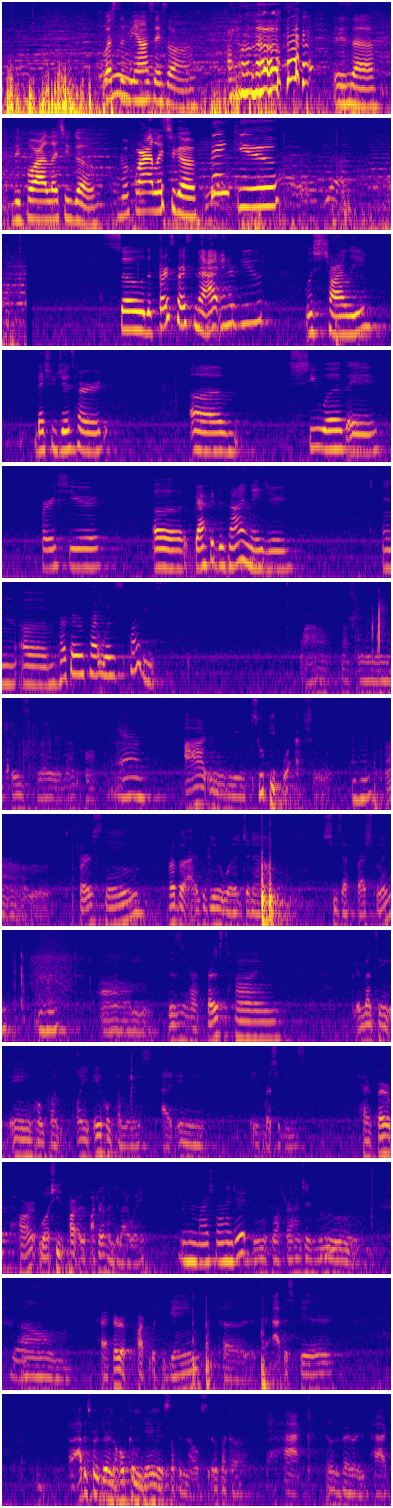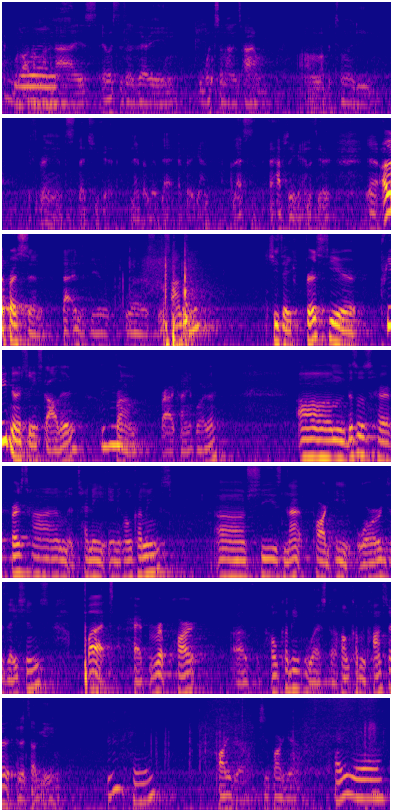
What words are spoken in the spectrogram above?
What's the Beyonce song? I don't know. Is uh, Before I Let You Go. Before I let you go, thank you. So the first person that I interviewed was Charlie, that you just heard. Um, she was a first year uh, graphic design major, and um, her favorite part was parties. Wow, that's very, very crazy, very eventful. Yeah. I interviewed two people actually. Um, first name, the first I interviewed was Janelle. She's a freshman. Um, this is her first time inventing any homecoming, any homecomings at any universities. Her favorite part, well, she's part of March 100, by the way. Mhm, March 100. Ooh, March 100. Ooh. Yes. Um, her favorite part was the game because the atmosphere. The atmosphere during the homecoming game is something else. It was like a pack. It was very packed with all the alumni. It was just a very once in a lifetime um, opportunity experience that you could never live that ever again. That's absolutely honest here. The other person that interviewed was Isanti. She's a first year pre nursing scholar from Broward County, Florida. Um, this was her first time attending any homecomings. Um, she's not part of any organizations, but her favorite part of homecoming was the homecoming concert and the tailgating. Okay. Party girl. She's a party girl. Party girl.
